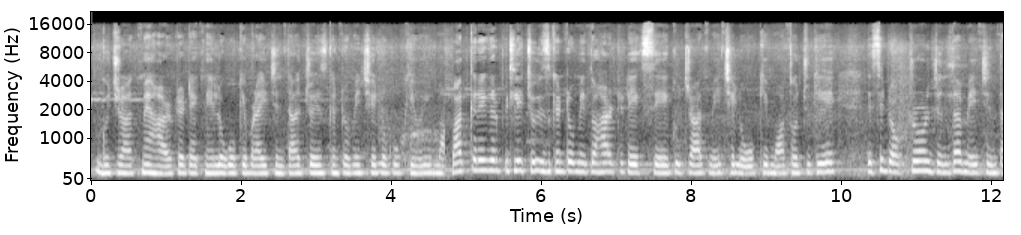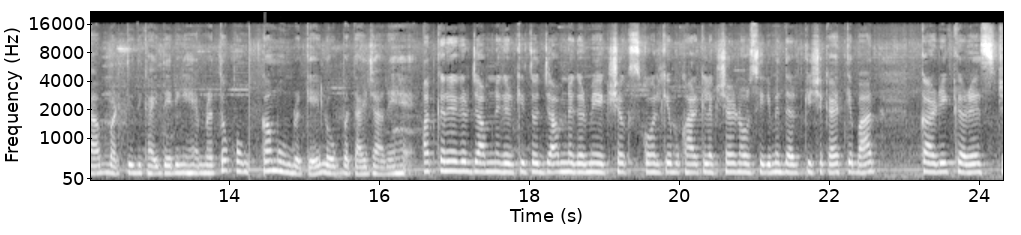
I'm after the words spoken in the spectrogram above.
गुजरात में हार्ट अटैक ने लोगों की बढ़ाई चिंता 24 घंटों में छह लोगों की हुई मौत। बात करें अगर पिछले 24 घंटों में तो हार्ट अटैक से गुजरात में छह लोगों की मौत हो चुकी है। इससे डॉक्टरों और जनता में चिंता बढ़ती दिखाई दे रही है। मृतकों को कम उम्र के लोग बताए जा रहे हैं। बात करें अगर जामनगर की तो जामनगर में एक शख्स को हल्के बुखार के लक्षण और सिरे में दर्द की शिकायत के बाद कार्डिक अरेस्ट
